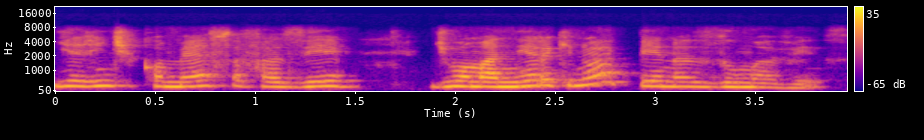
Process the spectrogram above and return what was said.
e a gente começa a fazer de uma maneira que não é apenas uma vez,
